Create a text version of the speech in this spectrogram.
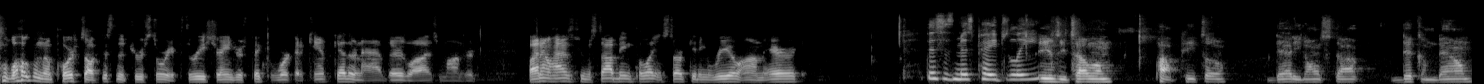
Welcome to Porch Talk. This is the true story of three strangers picked to work at a camp together and have their lives monitored. Find out how people stop being polite and start getting real. I'm Eric. This is Miss Paige Lee. Easy tell them, pop pizza, daddy don't stop, dick 'em down,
